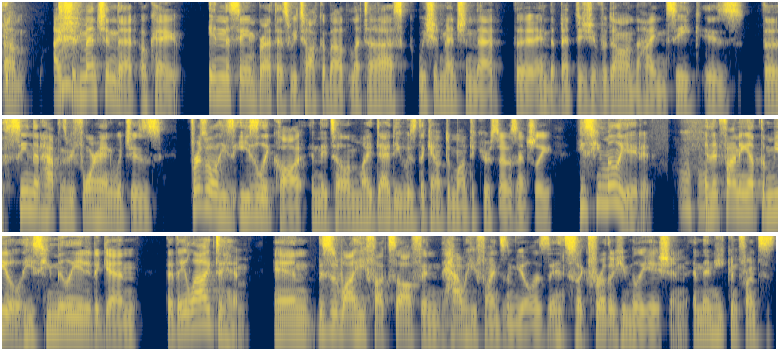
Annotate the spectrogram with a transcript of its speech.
um, I should mention that, okay, in the same breath as we talk about La Tarasque, we should mention that the in the Bête de Gévaudan, the hide and seek, is the scene that happens beforehand, which is first of all, he's easily caught, and they tell him, My daddy was the Count of Monte Cristo, essentially. He's humiliated. Mhm. And then finding out the mule, he's humiliated again that they lied to him. And this is why he fucks off and how he finds the mule is it's like further humiliation. And then he confronts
